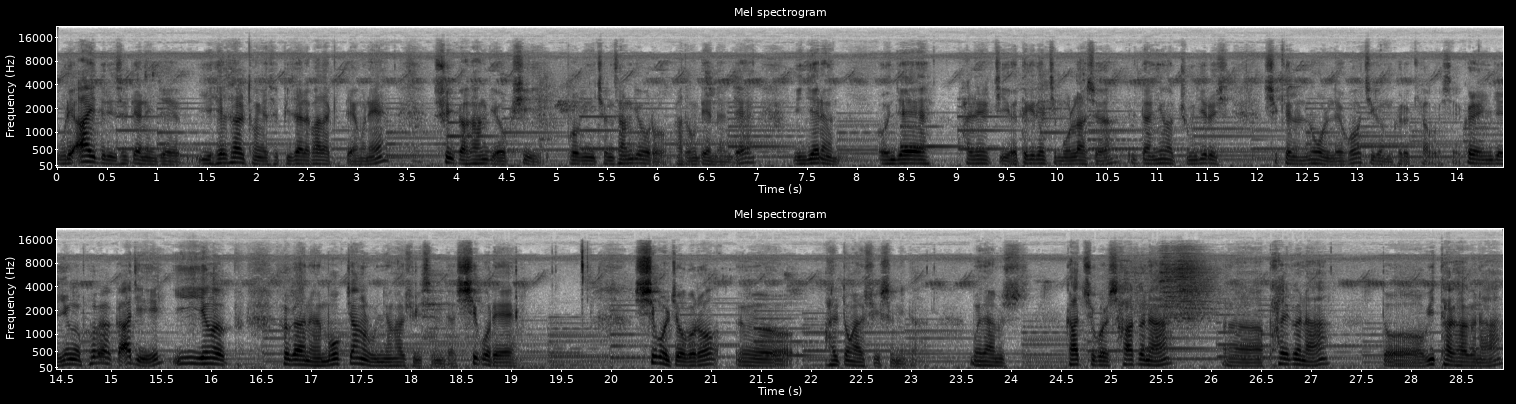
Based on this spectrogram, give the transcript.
우리 아이들이 있을 때는 이제 이 회사를 통해서 비자를 받았기 때문에 수익과 관계없이 법인이 정상적으로 가동됐는데 이제는 언제 팔릴지 어떻게 될지 몰라서 일단 영업 중지를 시- 시켜 놓으려고 지금 그렇게 하고 있어요. 그래 이제 영업 허가까지 이 영업 허가는 목장을 운영할 수 있습니다. 시골에 시골 쪽으로 어, 활동할 수 있습니다. 뭐냐면 수- 가축을 사거나 어, 팔거나 또 위탁하거나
